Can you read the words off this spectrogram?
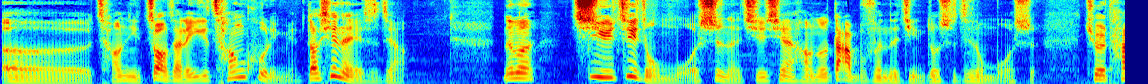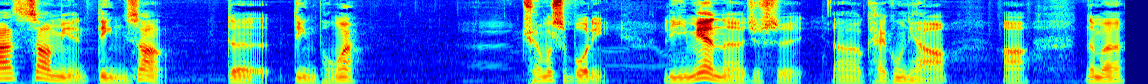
呃场景罩在了一个仓库里面，到现在也是这样。那么基于这种模式呢，其实现在杭州大部分的景都是这种模式，就是它上面顶上的顶棚啊，全部是玻璃。里面呢，就是呃开空调啊，那么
